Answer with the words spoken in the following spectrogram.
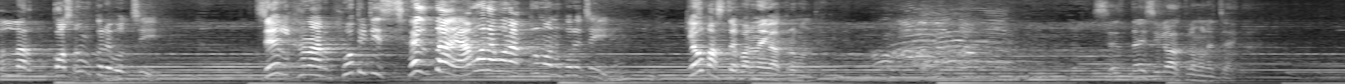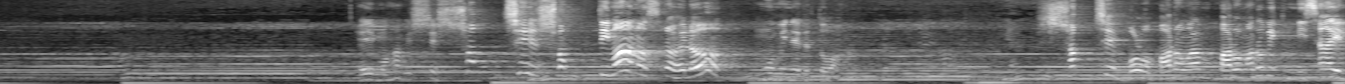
আল্লাহর কসম করে বলছি, জেলখানার প্রতিটি সেজদায় এমন এমন আক্রমণ করেছি কেউ বাঁচতে পারে না এই আক্রমণ থেকে। সেজদাই ছিল আক্রমণের জায়গা। এই মহাবিশ্বের সবচেয়ে শক্তিমান অস্ত্র হলো মুমিনের দোয়া। সবচেয়ে বড় পারমা- পারমাণবিক মিসাইল,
